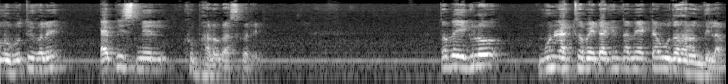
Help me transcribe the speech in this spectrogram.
অনুভূতি হলে অ্যাপিসমেল খুব ভালো কাজ করে। তবে এগুলো মনে রাখতে হবে, এটা কিন্তু আমি একটা উদাহরণ দিলাম।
